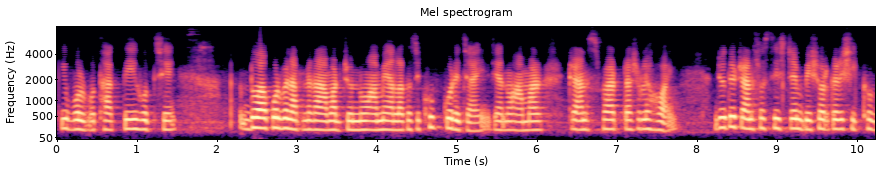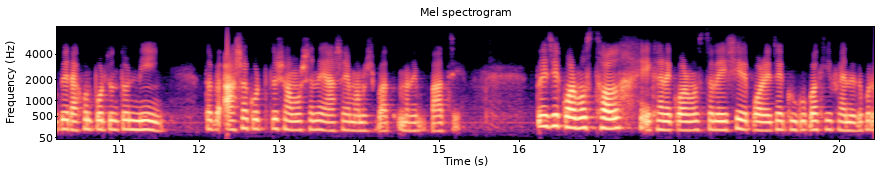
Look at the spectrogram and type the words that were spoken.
কি বলব, থাকতেই হচ্ছে। দোয়া করবেন আপনারা আমার জন্য। আমি আল্লাহর কাছে খুব করে চাই যেন আমার ট্রান্সফারটা আসলে হয়। যদিও ট্রান্সফার সিস্টেম বেসরকারি শিক্ষকদের এখন পর্যন্ত নেই, তবে আশা করতে তো সমস্যা নেই, আশায় মানুষ মানে বাঁচে। তো এই যে কর্মস্থল, এখানে কর্মস্থলে এসে পরে যে ঘুঘু পাখি ফ্যানের উপরে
